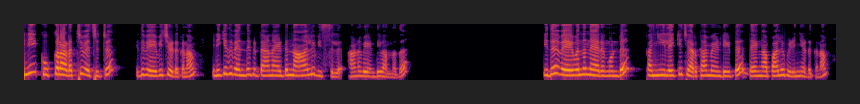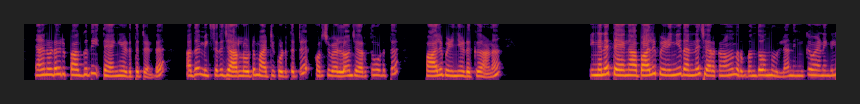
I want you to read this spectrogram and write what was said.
ഇനി കുക്കർ അടച്ചു വെച്ചിട്ട് ഇത് വേവിച്ചെടുക്കണം. എനിക്കിത് വെന്ത് കിട്ടാനായിട്ട് നാല് വിസിൽ ആണ് വേണ്ടി വന്നത്. ഇത് വേവുന്ന നേരം കൊണ്ട് കഞ്ഞിയിലേക്ക് ചേർക്കാൻ വേണ്ടിയിട്ട് തേങ്ങാപ്പാൽ പിഴിഞ്ഞെടുക്കണം. ഞാനിവിടെ ഒരു പകുതി തേങ്ങ എടുത്തിട്ടുണ്ട്. അത് മിക്സഡ് ജാറിലോട്ട് മാറ്റി കൊടുത്തിട്ട് കുറച്ച് വെള്ളവും ചേർത്ത് കൊടുത്ത് പാൽ പിഴിഞ്ഞെടുക്കുകയാണ്. ഇങ്ങനെ തേങ്ങാപ്പാൽ പിഴിഞ്ഞ് തന്നെ ചേർക്കണമെന്ന് നിർബന്ധമൊന്നുമില്ല. നിങ്ങൾക്ക് വേണമെങ്കിൽ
